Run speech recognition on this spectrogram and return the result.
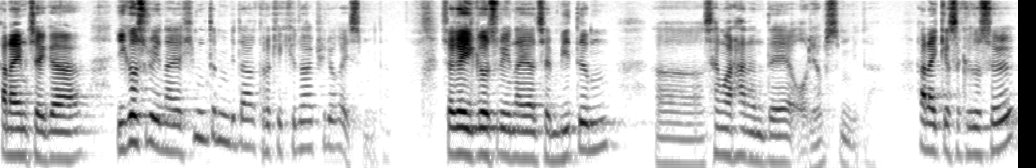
하나님 제가 이것으로 인하여 힘듭니다. 그렇게 기도할 필요가 있습니다. 제가 이것으로 인하여 제 믿음 어, 생활하는데 어렵습니다. 하나님께서 그것을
